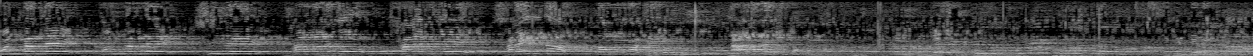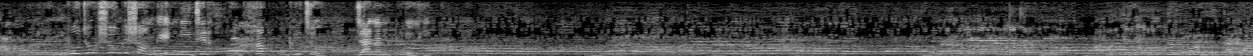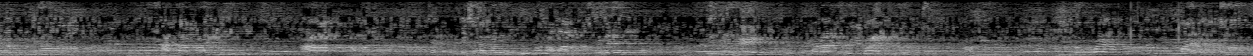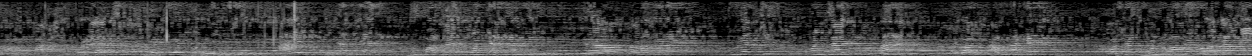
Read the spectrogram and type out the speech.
মঙ্গলে মঙ্গলে শিবে সর্বাদ সারিকে সরেন্দ্র তম্মকে নারায়ণ পুজোর সঙ্গে সঙ্গে নিজের অভাব অভিযোগ জানান পুরোহিত। আর আমার চেষ্টা করুন আমার ছেলে পড়ার পাইনি আমি দীর্ঘ কয়েক কয়েক বছর আমি পাখি করে যাচ্ছি দেখে ভোট দিচ্ছি আর এই পঞ্চায়েতে দু পাশে পঞ্চায়েতে আমি বড় করে তুলেছি, পঞ্চায়েত হ্যাঁ? এবার আপনাকে অশেষ ধন্যবাদ, তোমাকে আমি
